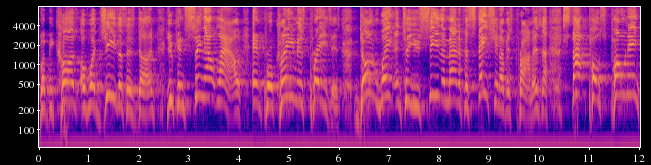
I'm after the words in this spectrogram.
But because of what Jesus has done, you can sing out loud and proclaim his praises. Don't wait until you see the manifestation of his promise. Stop postponing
